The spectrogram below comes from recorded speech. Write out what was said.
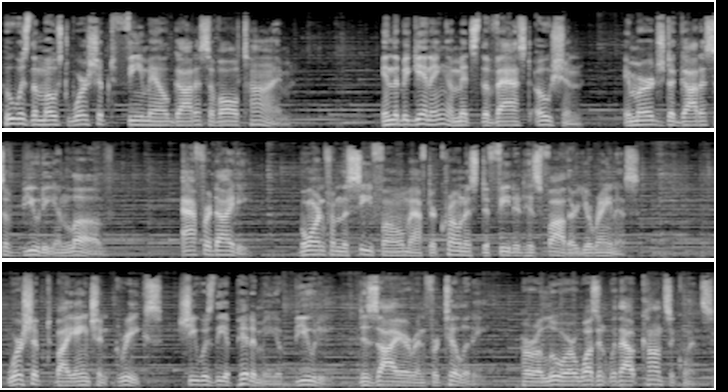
who was the most worshipped female goddess of all time. In the beginning, amidst the vast ocean, emerged a goddess of beauty and love, Aphrodite, born from the sea foam after Cronus defeated his father Uranus. Worshipped by ancient Greeks, she was the epitome of beauty, desire, and fertility. Her allure wasn't without consequence.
